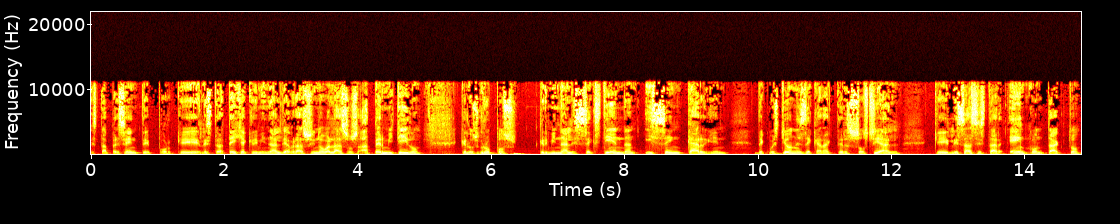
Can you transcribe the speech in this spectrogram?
está presente, porque la estrategia criminal de abrazos y no balazos ha permitido que los grupos criminales se extiendan y se encarguen de cuestiones de carácter social que les hace estar en contacto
